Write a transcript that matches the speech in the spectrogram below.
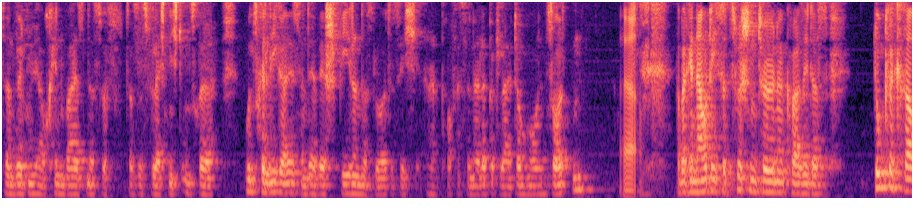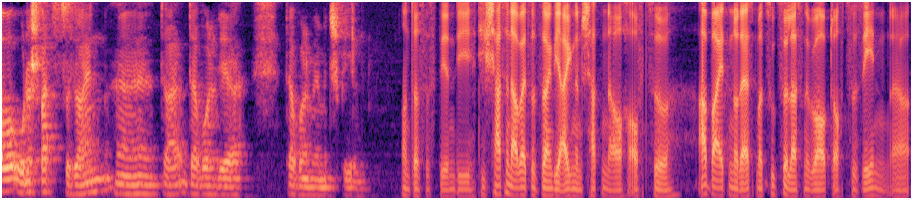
dann würden wir auch hinweisen, dass, wir, dass es vielleicht nicht unsere, unsere Liga ist, in der wir spielen, dass Leute sich äh, professionelle Begleitung holen sollten. Ja. Aber genau diese Zwischentöne, quasi das dunkelgraue ohne schwarz zu sein, äh, da, da wollen wir, da wollen wir mitspielen. Und das ist denen die, die Schattenarbeit sozusagen, die eigenen Schatten auch aufzu, arbeiten oder erstmal zuzulassen, überhaupt auch zu sehen. Ja.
